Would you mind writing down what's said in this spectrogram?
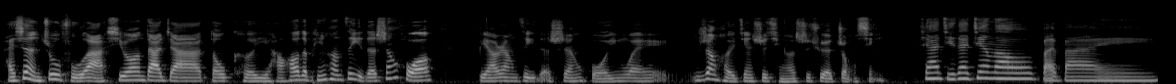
还是很祝福啦，希望大家都可以好好的平衡自己的生活，不要让自己的生活因为任何一件事情而失去了重心。下集再见喽，拜拜。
